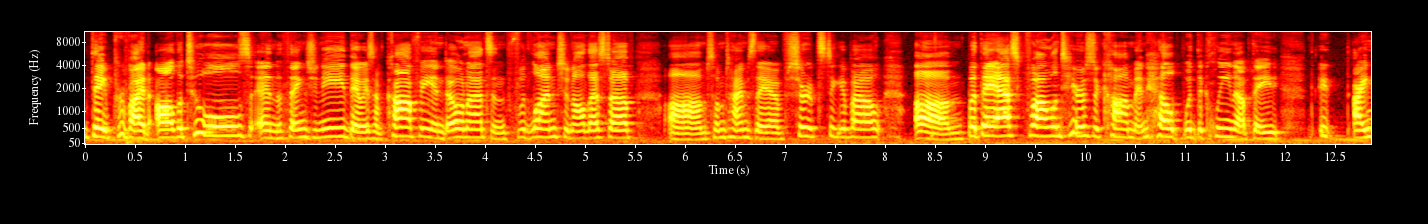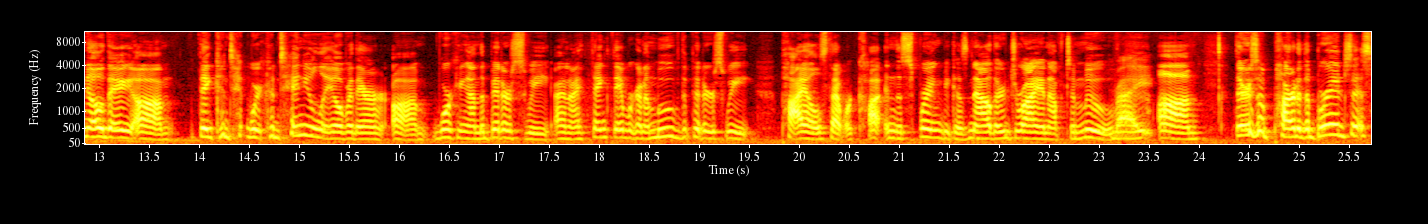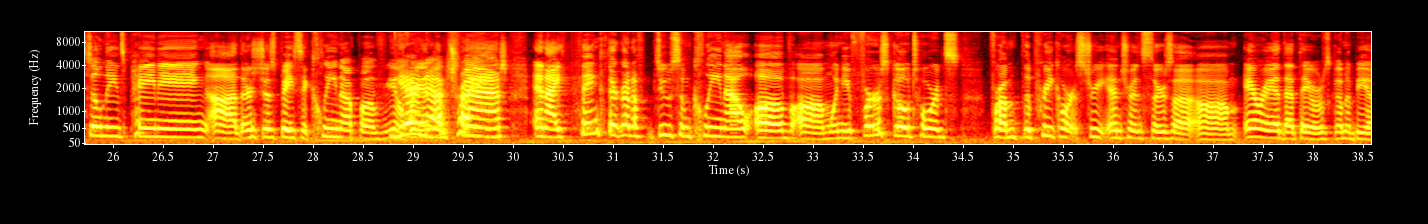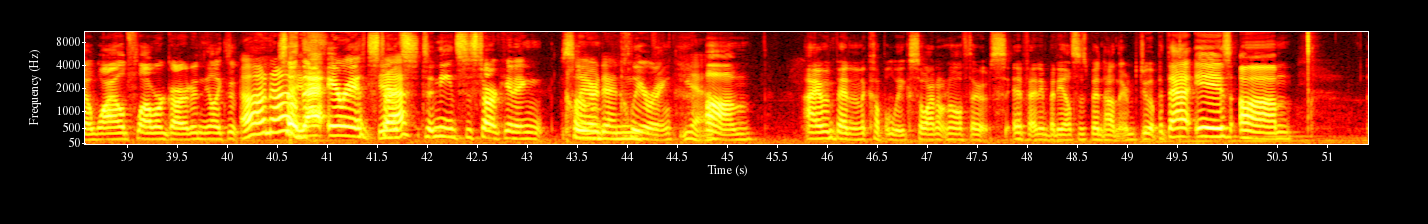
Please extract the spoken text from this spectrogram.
They provide all the tools and the things you need. They always have coffee and donuts and food lunch and all that stuff. Um, sometimes they have shirts to give out, um, but they ask volunteers to come and help with the cleanup. They, it, I know they um, they were continually over there um, working on the bittersweet, and I think they were going to move the bittersweet piles that were cut in the spring because now they're dry enough to move. Right. Um, there's a part of the bridge that still needs painting. Uh, there's just basic cleanup of you know Yeah, random trash, and I think they're going to do some clean out of um, when you first go towards. From the Precourt Street entrance, there's a um, area that there was going to be a wildflower garden. You like the, Oh, So that area starts to, needs to start getting Cleared and- clearing. yeah. Um, I haven't been in a couple weeks, so I don't know if there's if anybody else has been down there to do it. But that is um,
